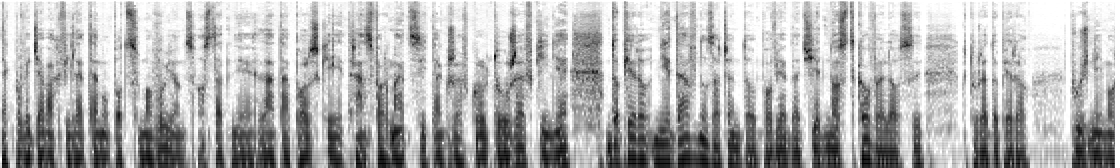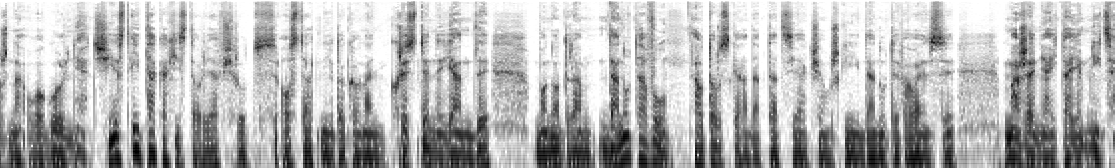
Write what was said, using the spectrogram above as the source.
Jak powiedziała chwilę temu, podsumowując ostatnie lata polskiej transformacji, także w kulturze, w kinie, dopiero niedawno zaczęto opowiadać jednostkowe losy, które dopiero później można uogólniać. Jest i taka historia wśród ostatnich dokonań Krystyny Jandy, monodram Danuta W., autorska adaptacja książki Danuty Wałęsy Marzenia i Tajemnice.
